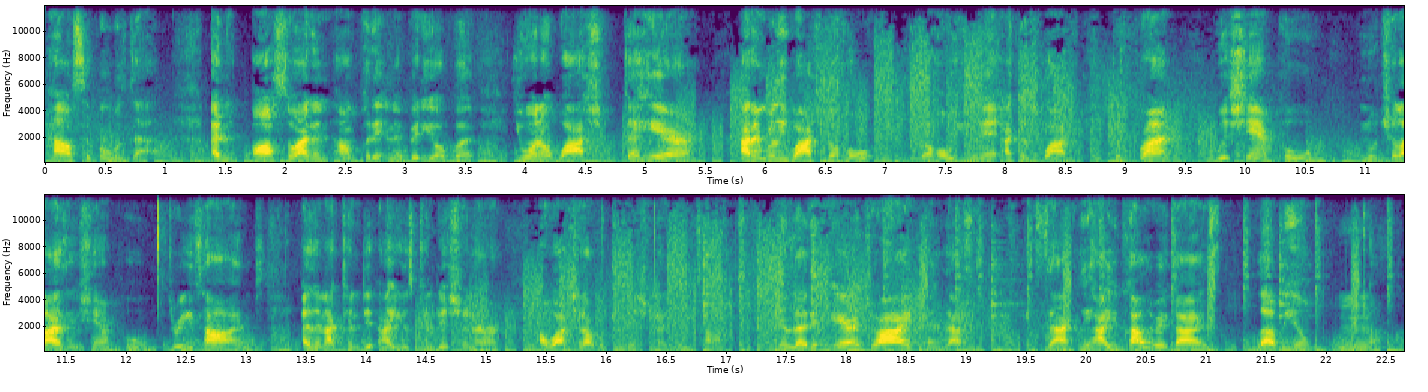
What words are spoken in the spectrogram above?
How simple was that? And also, I didn't um, put it in a video, but you want to wash the hair. I didn't really wash the whole the whole unit. I just washed the front with shampoo, neutralizing shampoo three times, and then I condi I use conditioner. I wash it out with conditioner three times. Then let it air dry, and that's exactly how you color it, guys. Love you. Mwah.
